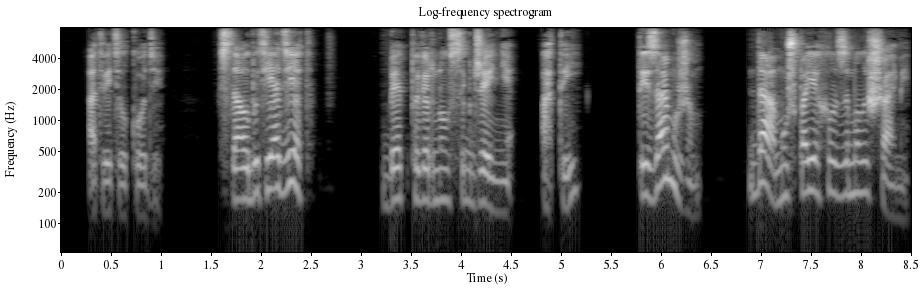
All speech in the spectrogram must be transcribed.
— ответил Коди. «Стал быть, я дед». Бек повернулся к Дженни. «А ты? Ты замужем?» «Да, муж поехал за малышами».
